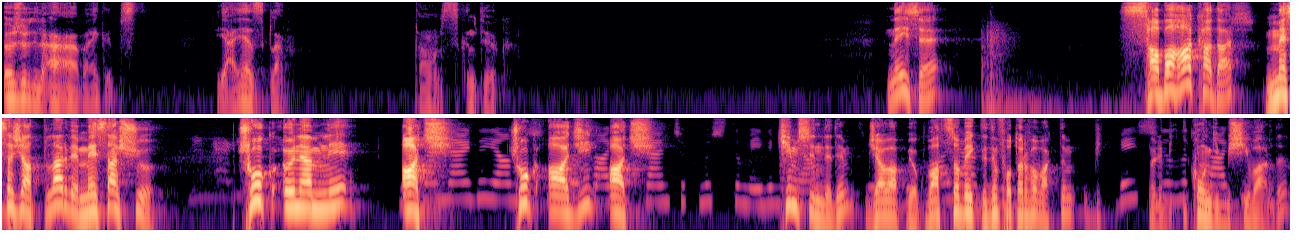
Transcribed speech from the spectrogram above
Özür dile. Aa, aa, ya yazık lan. Tamam sıkıntı yok. Neyse. Sabaha kadar mesaj attılar ve mesaj şu. Çok önemli aç. Çok acil aç. Kimsin dedim. Cevap yok. WhatsApp'a ekledim. Fotoğrafa baktım. Bir- böyle bir ikon gibi bir şey vardı.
